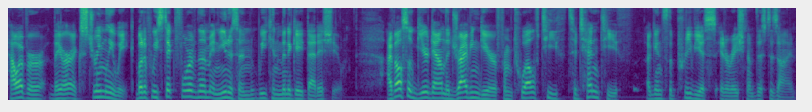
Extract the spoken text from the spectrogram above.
However, they are extremely weak, but if we stick four of them in unison, we can mitigate that issue. I've also geared down the driving gear from 12 teeth to 10 teeth against the previous iteration of this design.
